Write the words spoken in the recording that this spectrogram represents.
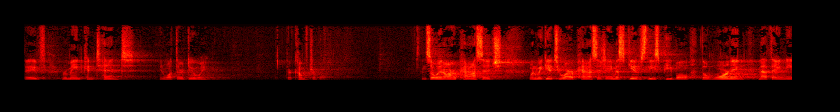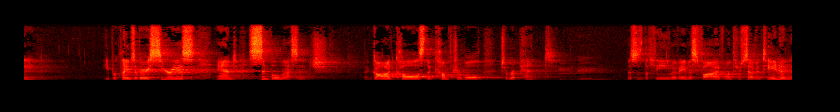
They've remained content in what they're doing, they're comfortable. And so, in our passage, when we get to our passage, Amos gives these people the warning that they need. He proclaims a very serious and simple message that God calls the comfortable to repent. This is the theme of Amos 5, 1 through 17, and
